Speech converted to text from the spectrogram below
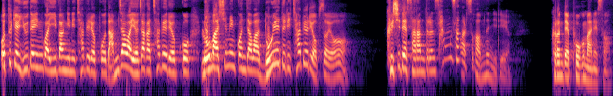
어떻게 유대인과 이방인이 차별이 없고 남자와 여자가 차별이 없고 로마 시민권자와 노예들이 차별이 없어요. 그 시대 사람들은 상상할 수가 없는 일이에요. 그런데 복음 안에서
